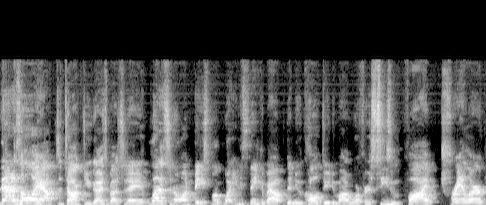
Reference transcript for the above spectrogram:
that is all I have to talk to you guys about today. Let us know on Facebook what you think about the new Call of Duty Modern Warfare Season 5 trailer.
